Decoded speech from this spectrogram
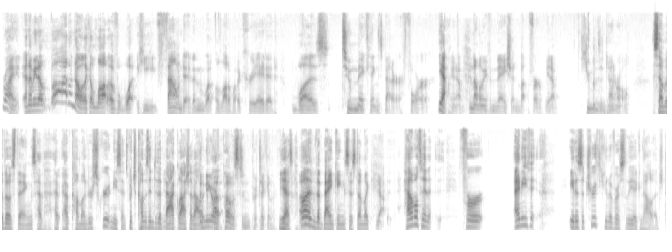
Right. And I mean, a, well, I don't know, like a lot of what he founded and what a lot of what it created was to make things better for, Yeah. you know, not only for the nation, but for, you know, humans in general. Some of those things have have, come under scrutiny since, which comes into the Yeah. backlash of The New York uh, Post in particular. Yes. Well, Uh, and the banking system, like Yeah. Hamilton, for anything, it is a truth universally acknowledged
